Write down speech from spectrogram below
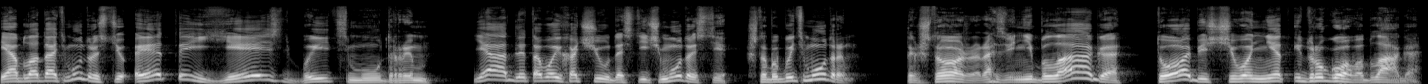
И обладать мудростью — это и есть быть мудрым. Я для того и хочу достичь мудрости, чтобы быть мудрым. Так что же, разве не благо то, без чего нет и другого блага?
